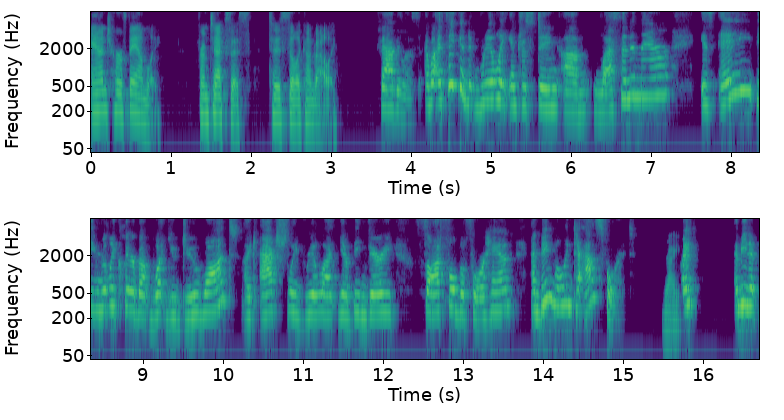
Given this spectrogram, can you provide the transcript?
and her family from Texas to Silicon Valley. Fabulous. I think a really interesting um, lesson in there is a being really clear about what you do want, like actually realize, you know, being very thoughtful beforehand and being willing to ask for it. Right. Right. I mean, it,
